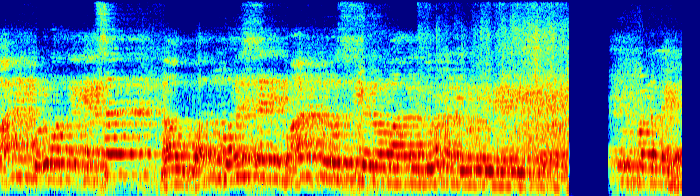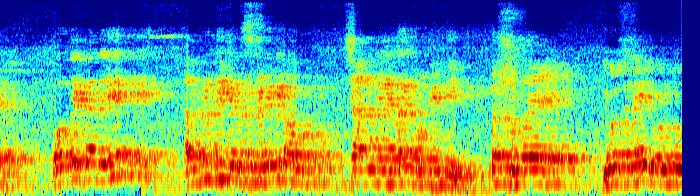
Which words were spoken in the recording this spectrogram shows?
ಮಾಡಿ ಕೊಡುವಂತ ಕೆಲಸ ನಾವು ಒಂದು ವರ್ಷದಲ್ಲಿ ಮಾಡಿ ತೋರಿಸ್ತೀವಿ ಅನ್ನೋ ಮಾತನ್ನು ಕೂಡ ನಾನು ಇವತ್ತು ಹೇಳಲಿಕ್ಕೆ ಇಷ್ಟಪಡ್ತೀನಿ. ತಿಳ್ಕೊಂಡ ಮೇಲೆ ಬಹುತೇಕ ಅಲ್ಲಿ ಅಭಿವೃದ್ಧಿ ಕೆಲಸಗಳಿಗೆ ನಾವು ಚಾಲನೆಯನ್ನ ಕೊಟ್ಟಿದ್ದೀವಿ ಲಕ್ಷ ರೂಪಾಯಿ ಯೋಜನೆ ಇವತ್ತು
